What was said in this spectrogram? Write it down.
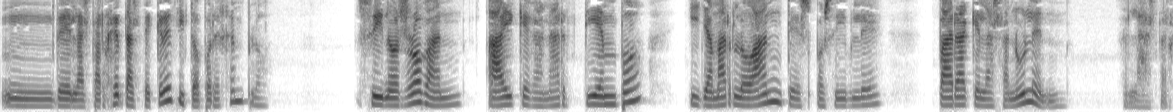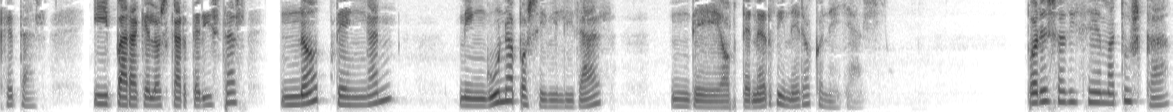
mm, de las tarjetas de crédito, por ejemplo. Si nos roban, hay que ganar tiempo y llamar lo antes posible para que las anulen, las tarjetas, y para que los carteristas no tengan ninguna posibilidad de obtener dinero con ellas. Por eso dice Matushka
